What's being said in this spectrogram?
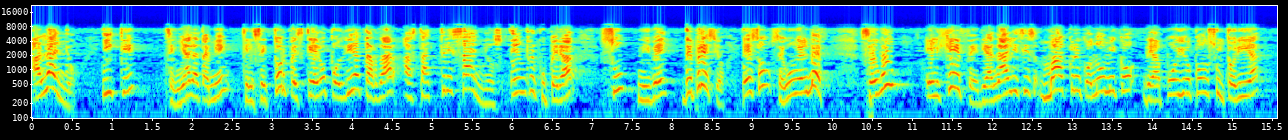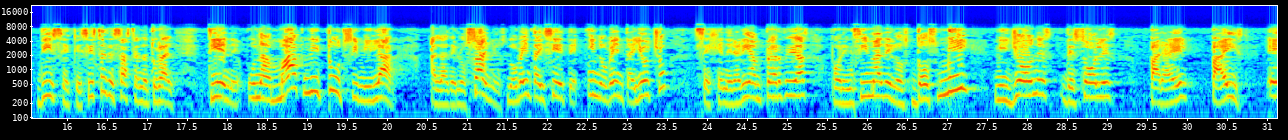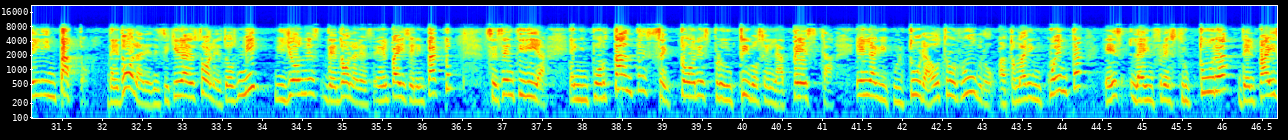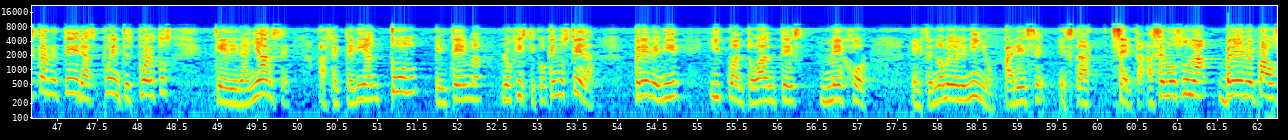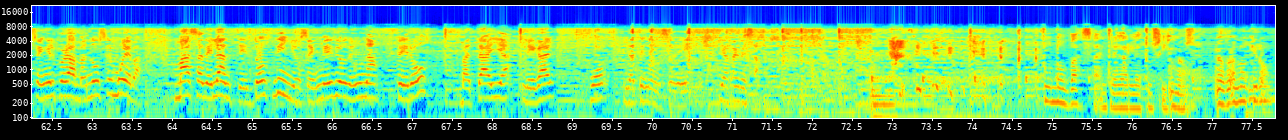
al año y que señala también que el sector pesquero podría tardar hasta tres años en recuperar su nivel de precio. Eso según el MEF. Según el jefe de análisis macroeconómico de apoyo consultoría, dice que si este desastre natural tiene una magnitud similar a la de los años 97 y 98, se generarían pérdidas por encima de los 2 mil millones de soles para el país. El impacto de dólares, ni siquiera de soles, dos mil millones de dólares en el país. El impacto se sentiría en importantes sectores productivos, en la pesca, en la agricultura. Otro rubro a tomar en cuenta es la infraestructura del país, carreteras, puentes, puertos, que de dañarse afectarían todo el tema logístico. ¿Qué nos queda? Prevenir y cuanto antes mejor. El fenómeno del niño parece estar cerca. Hacemos una breve pausa en el programa, no se mueva. Más adelante, dos niños en medio de una feroz batalla legal por la tenencia de ellos. Ya regresamos. Tú no vas a entregarle a tus hijos. No, no quiero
